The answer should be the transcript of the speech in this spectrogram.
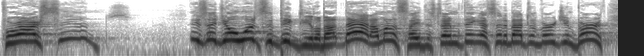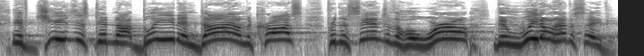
for our sins. He said, Joe, what's the big deal about that? I'm going to say the same thing I said about the virgin birth. If Jesus did not bleed and die on the cross for the sins of the whole world, then we don't have a Savior.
